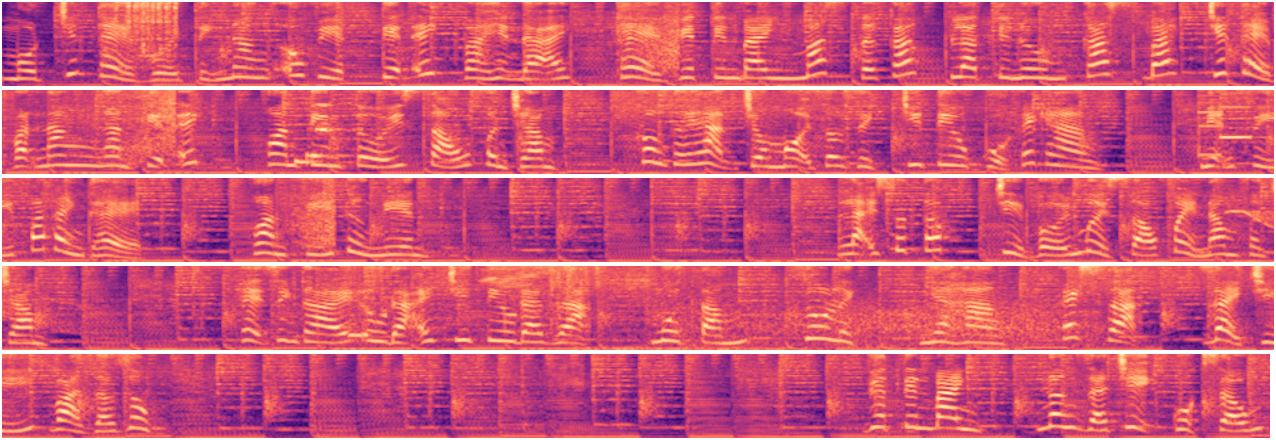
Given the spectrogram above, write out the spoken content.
Một chiếc thẻ với tính năng ưu việt, tiện ích và hiện đại. Thẻ Vietinbank Mastercard Platinum Cashback, chiếc thẻ vạn năng ngàn tiện ích, hoàn tiền tới 6%, không giới hạn cho mọi giao dịch chi tiêu của khách hàng. Miễn phí phát hành thẻ, hoàn phí thường niên. Lãi suất thấp chỉ với 16,5%. Hệ sinh thái ưu đãi chi tiêu đa dạng, mua sắm, du lịch, nhà hàng, khách sạn, giải trí và giáo dục. Việt Tiên Banh nâng giá trị cuộc sống.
